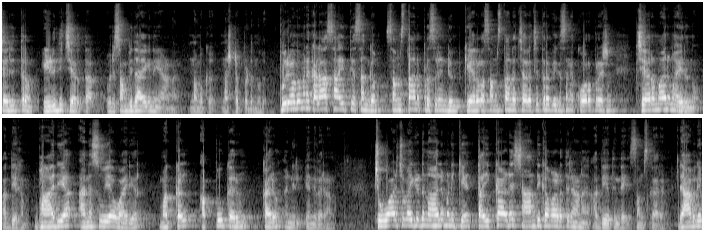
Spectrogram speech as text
ചരിത്രം എഴുതി ചേർത്ത ഒരു സംവിധായകനെയാണ് നമുക്ക് നഷ്ടപ്പെടുന്നത്. പുരോഗമന കലാസാഹിത്യ സംഘം സംസ്ഥാന പ്രസിഡന്റും കേരള സംസ്ഥാന ചലച്ചിത്ര വികസന കോർപ്പറേഷൻ ചെയർമാനുമായിരുന്നു അദ്ദേഹം. ഭാര്യ അനസൂയ വാര്യർ മക്കൾ അപ്പു കരുൺ കരുൺ അനിൽ എന്നിവരാണ്. ചൊവ്വാഴ്ച വൈകിട്ട് നാല് മണിക്ക് തൈക്കാട് ശാന്തി കവാടത്തിലാണ് അദ്ദേഹത്തിന്റെ സംസ്കാരം. രാവിലെ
